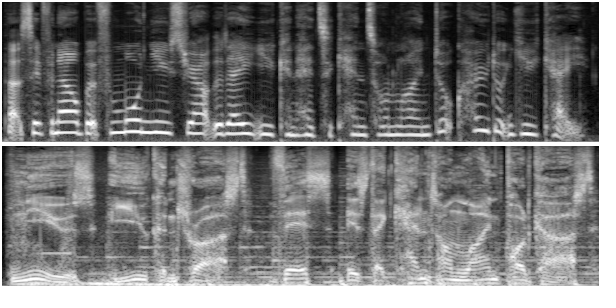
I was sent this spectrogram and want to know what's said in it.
That's it for now, but for more news throughout the day, you can head to kentonline.co.uk. News you can trust. This is the Kent Online Podcast.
